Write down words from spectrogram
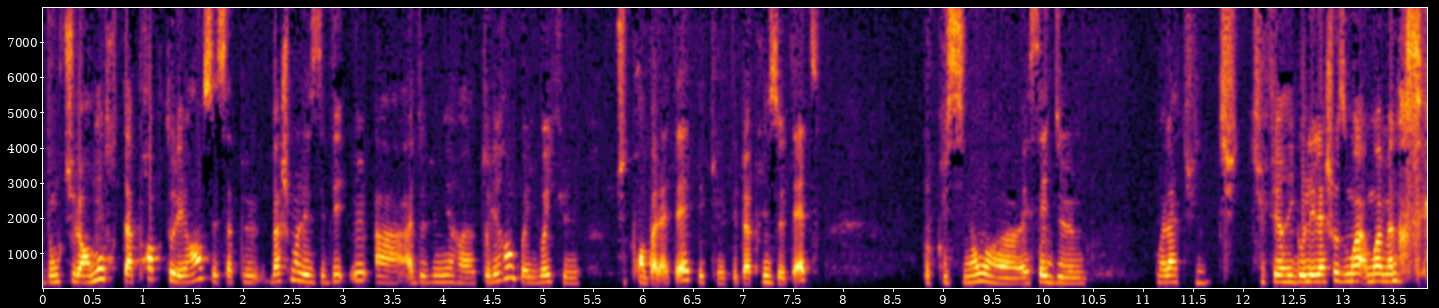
donc tu leur montres ta propre tolérance et ça peut vachement les aider eux à, devenir tolérants ils voient que tu te prends pas la tête et que t'es pas prise de tête. Et puis sinon, euh, essaye de, voilà, tu, tu, tu, fais rigoler la chose. Moi, moi maintenant c'est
